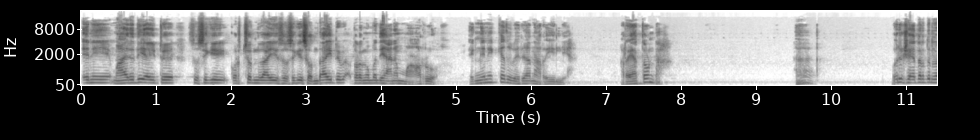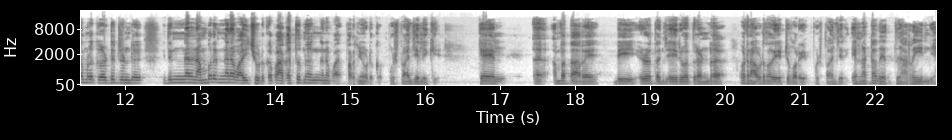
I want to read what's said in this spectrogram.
ഇനി മാരുതിയായിട്ട് സുസുക്കി കുറച്ചൊന്നതായി സുസുക്കി സ്വന്തമായിട്ട് തുടങ്ങുമ്പോൾ ധ്യാനം മാറുമോ എങ്ങനെയൊക്കെ അത് വരിക എന്നറിയില്ല അറിയാത്തോണ്ടാ? ഒരു ക്ഷേത്രത്തിൽ നമ്മൾ കേട്ടിട്ടുണ്ട് ഇതിങ്ങനെ നമ്പർ ഇങ്ങനെ വായിച്ചു കൊടുക്കും അപ്പോൾ അകത്തുനിന്ന് ഇങ്ങനെ പറഞ്ഞു കൊടുക്കും പുഷ്പാഞ്ജലിക്ക്. കെ എൽ അമ്പത്താറ് ബി എഴുപത്തഞ്ച് ഇരുപത്തിരണ്ട് ഉടനെ അവിടുന്ന് ഏറ്റു പറയും പുഷ്പാഞ്ജലി. എങ്ങോട്ടത് എത്തുക അറിയില്ല.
